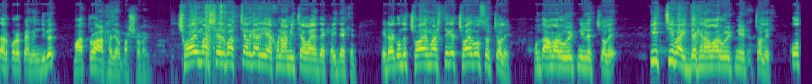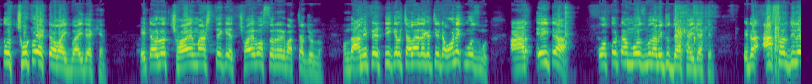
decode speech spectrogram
তারপরে পেমেন্ট দিবেন মাত্র আট হাজার পাঁচশো টাকা। ছয় মাসের বাচ্চার গাড়ি এখন আমি চালায় দেখাই, দেখেন। এটা কিন্তু ছয় মাস থেকে ছয় বছর চলে, কিন্তু আমার ওয়েট নিলে চলে। পিচ্ছি বাইক দেখেন আমার ওয়েট নিয়ে এটা চলে। কত ছোট একটা বাইক ভাই, দেখেন। এটা হলো ছয় মাস থেকে ছয় বছরের বাচ্চার জন্য। কিন্তু আমি প্র্যাকটিক্যাল চালায় দেখাচ্ছি, এটা অনেক মজবুত। আর এইটা কতটা মজবুত আমি একটু দেখাই, দেখেন। এটা আসার দিলে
